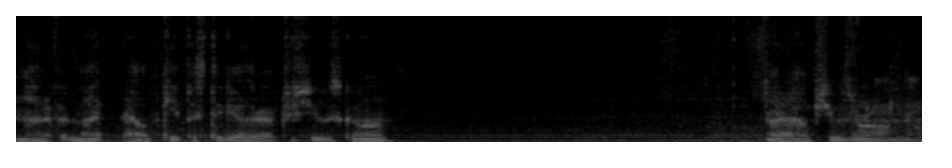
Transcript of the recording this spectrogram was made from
Not if it might help keep us together after she was gone. I hope she was wrong, though.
